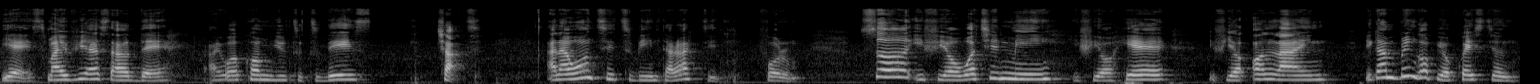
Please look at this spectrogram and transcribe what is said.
Yes, my viewers out there, I welcome you to today's chat, and I want it to be interactive forum. So if you're watching me, if you're here, if you're online, you can bring up your question.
